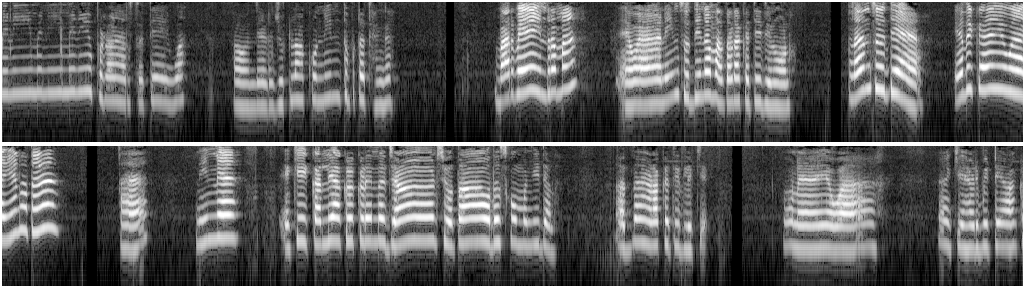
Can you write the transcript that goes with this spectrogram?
ಮನಿ ಮನಿ ಮನಿ ಪುಡ ಹರಿಸ್ತೈತೆ ಇವ ಒಂದೆರಡು ಜುಟ್ಲ ಹಾಕೊಂಡು ನಿಂತು ಬಿಟ್ಟತ್ ಹಂಗೆ. ಬರ್ಬೇ ಇಂದ್ರಮ್ಮ. ಇವ ನಿನ್ ಸುದ್ದಿನ ಮಾತಾಡಕತ್ತಿದ್ವಿ ನೋಡು. ನನ್ನ ಸುದ್ದಿ? ಎದಕ್ಕೆ ಇವ? ಏನದ? ನಿನ್ನೆ ಈಕಿ ಕಲ್ಲಿ ಹಾಕೋ ಕಡೆಯಿಂದ ಜಾಡ್ಸಿ ಹೊತ್ತ ಒದಸ್ಕೊಂಡ್ ಬಂದಿದ್ದೆ ಅದನ್ನ ಹೇಳಕತ್ತಿದ್ಲಿಕ್ಕೆ ಅವನೇ ಯವ್ವ ಆಕೆ ಹಿಡ್ಬಿಟ್ಟೆ ಆಕ.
